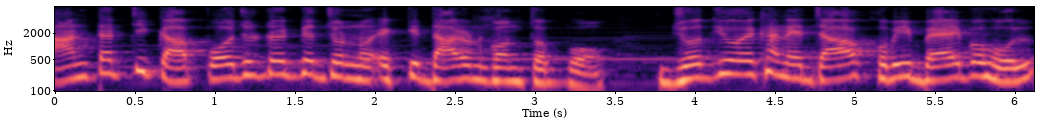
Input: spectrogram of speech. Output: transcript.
আন্টার্কটিকা পর্যটকদের জন্য একটি দারুণ গন্তব্য। যদিও এখানে যাওয়া খুবই ব্যয়বহুল,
